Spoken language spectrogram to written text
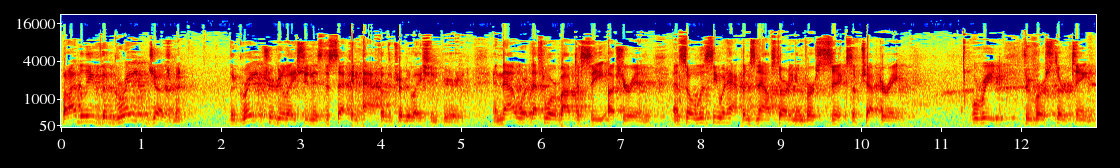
But I believe the great judgment the great tribulation is the second half of the tribulation period. And now that's what we're about to see usher in. And so let's see what happens now, starting in verse 6 of chapter 8. We'll read through verse 13. It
